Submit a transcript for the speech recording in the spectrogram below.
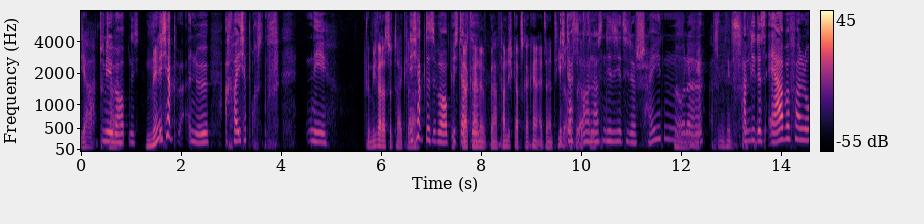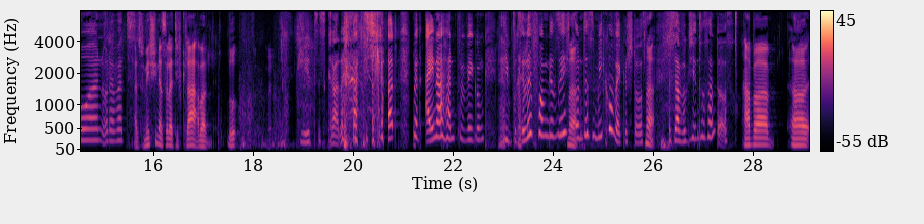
Ja, total. Mir überhaupt nicht. Nee? Ich habe, nö. Ach, weil ich habe auch, nee. Für mich war das total klar. Ich habe das überhaupt, gar dachte, keine, fand ich, gab es gar keine Alternative. ich außer, dachte, dass oh, lassen die sich jetzt wieder scheiden oder Nee, also, nee, haben die das Erbe verloren oder was? also für mich schien das relativ klar, aber oh, Nils ist gerade, hat sich gerade mit einer Handbewegung die Brille vom Gesicht Na. und das Mikro weggestoßen. Na. Das sah wirklich interessant aus. aber äh,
